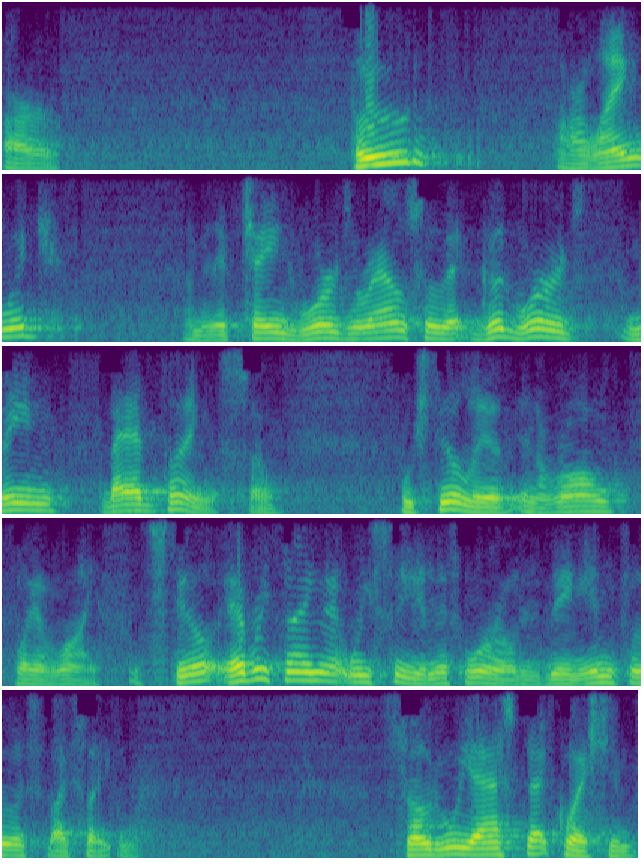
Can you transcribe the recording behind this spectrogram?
our food, our language. I mean, they've changed words around so that good words mean bad things. So we still live in a wrong way of life. It's still, everything that we see in this world is being influenced by Satan. So do we ask that question?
